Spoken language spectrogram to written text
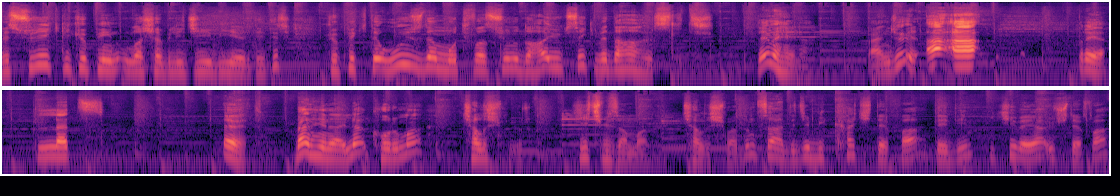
ve sürekli köpeğin ulaşabileceği bir yerdedir. Köpekte o yüzden motivasyonu daha yüksek ve daha hırslıdır. Değil mi Hena? Bence öyle. Aa! Buraya. Let's. Evet. Ben Hena ile koruma çalışmıyorum. Hiçbir zaman çalışmadım. Sadece birkaç defa dediğim iki veya üç defa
